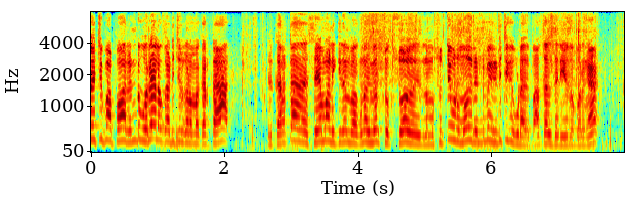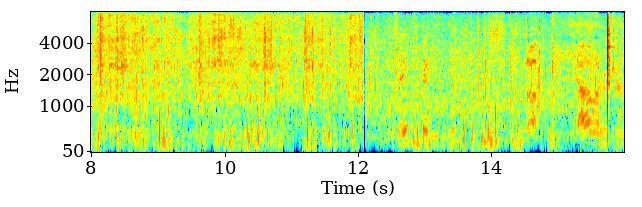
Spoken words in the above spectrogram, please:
தூக்கி வச்சு பார்ப்போம் ரெண்டு ஒரே அளவுக்கு அடிச்சிருக்கோம் நம்ம கரெக்டா இது கரெக்டாக சேமா நிற்கிதான்னு பார்க்கணும். இது மாதிரி சொ- சொ- இது நம்ம சுற்றி விடும்போது ரெண்டுமே இடிச்சுக்க கூடாது. பார்த்தாலும் தெரியும் இதை பாருங்க இது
